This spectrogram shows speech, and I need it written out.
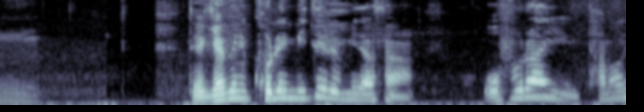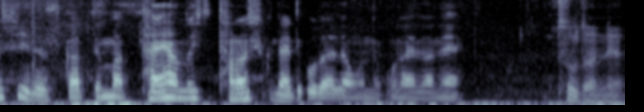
うん。で逆にこれ見てる皆さん、オフライン楽しいですかって、まあ大半の人楽しくないって答えだもんね、この間ね。そうだね。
